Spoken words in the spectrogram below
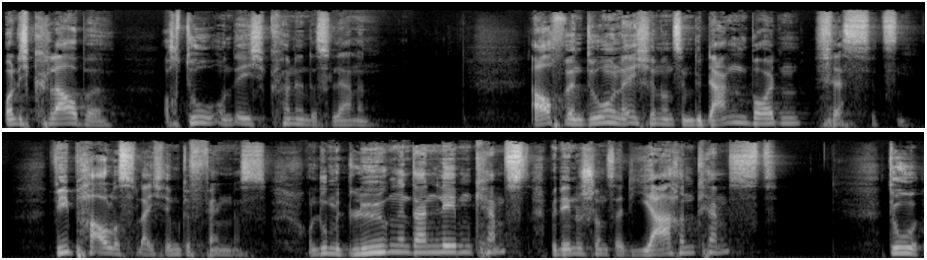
Und ich glaube, auch du und ich können das lernen. Auch wenn du und ich in unseren Gedankenbeuten festsitzen. Wie Paulus vielleicht im Gefängnis. Und du mit Lügen in deinem Leben kämpfst, mit denen du schon seit Jahren kämpfst. du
